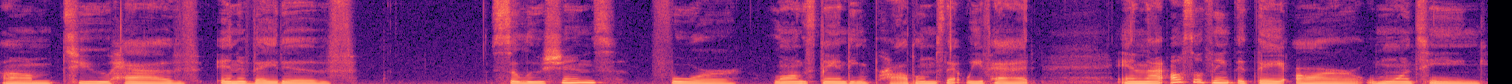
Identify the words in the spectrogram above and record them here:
um, to have innovative solutions for longstanding problems that we've had. And I also think that they are wanting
